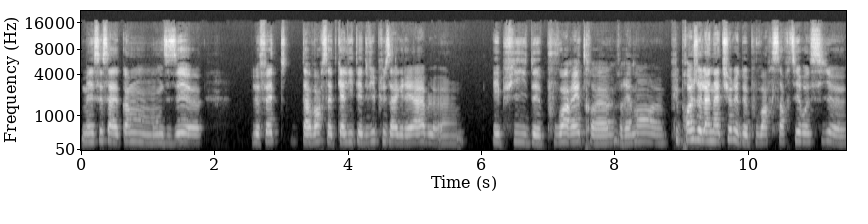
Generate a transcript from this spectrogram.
Mais c'est ça, comme on disait, le fait d'avoir cette qualité de vie plus agréable et puis de pouvoir être euh, vraiment euh, plus proche de la nature et de pouvoir sortir aussi euh,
